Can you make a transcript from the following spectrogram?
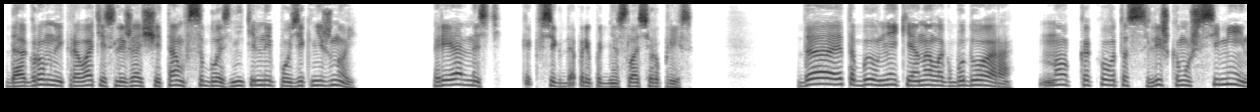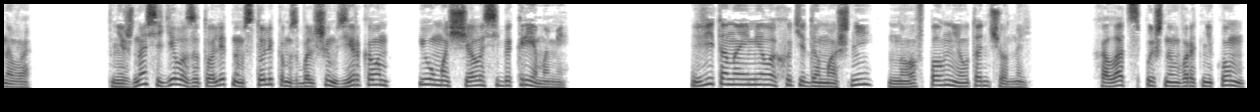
до огромной кровати с лежащей там в соблазнительной позе княжной. Реальность как всегда преподнесла сюрприз. Да, это был некий аналог будуара, но какого-то слишком уж семейного. Княжна сидела за туалетным столиком с большим зеркалом и умощала себя кремами. Вид она имела хоть и домашний, но вполне утонченный. Халат с пышным воротником,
